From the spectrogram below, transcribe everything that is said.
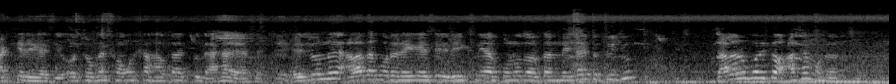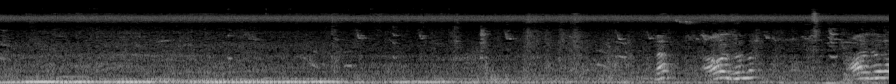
আটকে রেখেছি। ওর চোখের সমস্যা হালকা একটু দেখা গেছে। এই জন্যই আলাদা করে রেখেছি রিক্স নেওয়ার কোনো দরকার নেই। তাই তো, চুচু? চালের উপরই তো আছে মনে হচ্ছে। না? আওয়াজ হলো? আওয়াজ হলো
